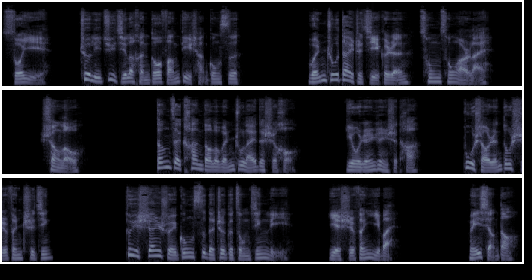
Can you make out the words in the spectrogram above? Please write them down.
所以这里聚集了很多房地产公司。文珠带着几个人匆匆而来，上楼。当在看到了文珠来的时候，有人认识他，不少人都十分吃惊，对山水公司的这个总经理也十分意外，没想到。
